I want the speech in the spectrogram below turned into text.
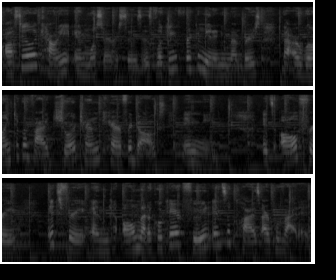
Osceola County Animal Services is looking for community members that are willing to provide short-term care for dogs in need. It's all free it's free and all medical care, food, and supplies are provided.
